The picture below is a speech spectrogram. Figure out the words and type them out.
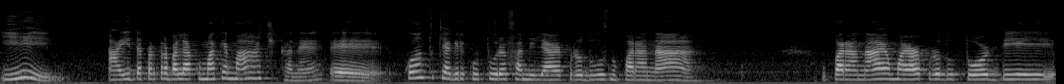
E Aí dá para trabalhar com matemática, né? É, quanto que a agricultura familiar produz no Paraná? O Paraná é o maior produtor de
